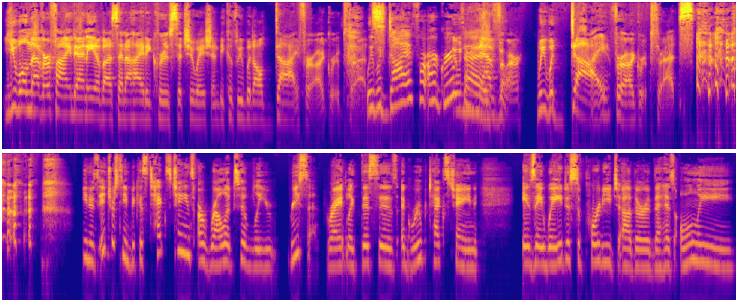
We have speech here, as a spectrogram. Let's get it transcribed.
you will never find any of us in a Heidi Cruz situation because we would all die for our group threads. We would die for our group threads. Never. We would die for our group threads. you know, it's interesting because text chains are relatively recent, right? Like this is a group text chain is a way to support each other that has only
